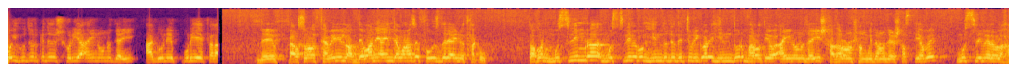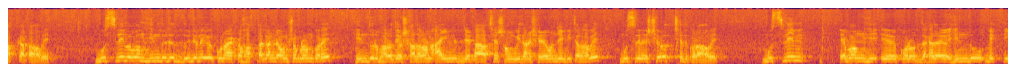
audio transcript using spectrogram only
ওই হুজুরকে যদি শরিয়া আইন অনুযায়ী আগুনে পুড়িয়ে ফেলা যে পার্সোনাল ফ্যামিলি ল দেওয়ানি আইন যেমন আছে, ফৌজদারি আইনও থাকুক, তখন মুসলিমরা, মুসলিম এবং হিন্দু যদি চুরি করে, হিন্দুর ভারতীয় আইন অনুযায়ী সাধারণ সংবিধান অনুযায়ী শাস্তি হবে, মুসলিমের হলো হাত কাটা হবে। মুসলিম এবং হিন্দু যদি দুজনে কোনো একটা হত্যাকাণ্ডে অংশগ্রহণ করে, হিন্দুর ভারতীয় সাধারণ আইন যেটা আছে, সংবিধান সে অনুযায়ী বিচার হবে, মুসলিমের শিরোচ্ছেদ করা হবে। মুসলিম এবং দেখা যায় হিন্দু ব্যক্তি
